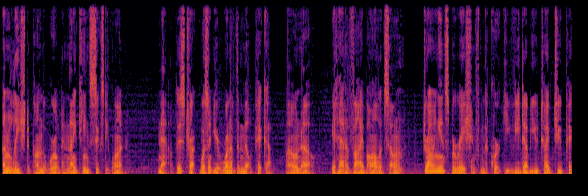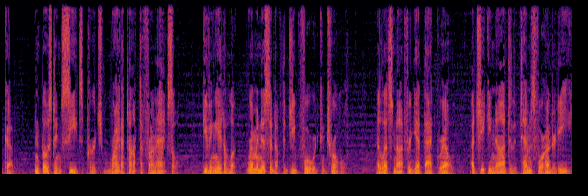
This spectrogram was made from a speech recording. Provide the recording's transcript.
unleashed upon the world in 1961. Now, this truck wasn't your run of the mill pickup. Oh no, it had a vibe all its own, drawing inspiration from the quirky VW Type 2 pickup and boasting seats perched right atop the front axle giving it a look reminiscent of the Jeep Forward Control. And let's not forget that grille, a cheeky nod to the Thames 400E.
